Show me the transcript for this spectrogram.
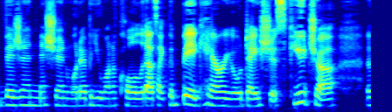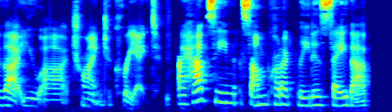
vision, mission, whatever you want to call it. That's like the big, hairy, audacious future that you are trying to create. I have seen some product leaders say that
